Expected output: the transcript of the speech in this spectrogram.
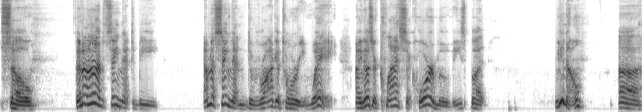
so, and I'm not saying that to be, I'm not saying that in derogatory way. I mean, those are classic horror movies, but you know, uh,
